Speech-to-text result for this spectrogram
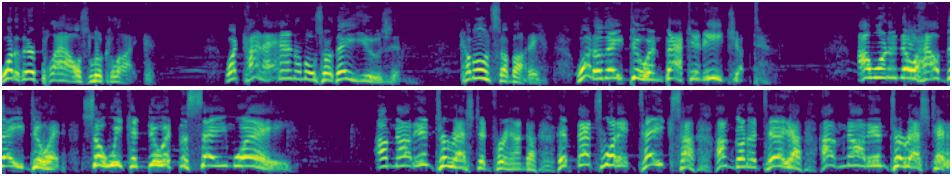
What do their plows look like? What kind of animals are they using? Come on, somebody. What are they doing back in Egypt? I want to know how they do it so we can do it the same way. I'm not interested, friend. If that's what it takes, uh, I'm going to tell you, I'm not interested.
